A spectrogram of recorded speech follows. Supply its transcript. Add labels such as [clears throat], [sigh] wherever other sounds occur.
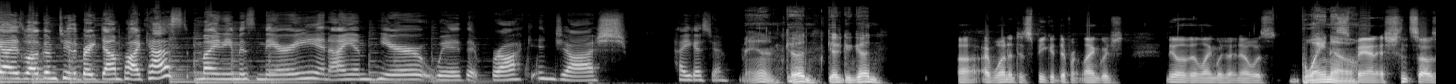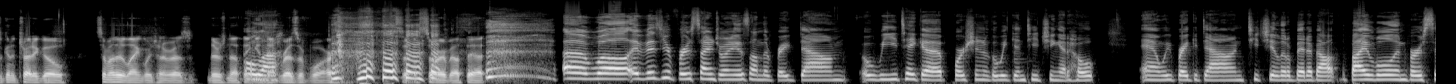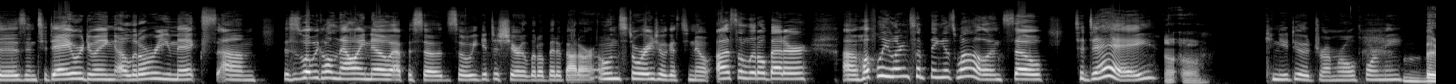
guys, welcome to the Breakdown Podcast. My name is Mary, and I am here with Brock and Josh. How you guys doing? Man, good, good, good, good. uh, I wanted to speak a different language. The only other language I know is Bueno. Spanish, [laughs] and so I was going to try to go some other language. And I realized there's nothing Hola. in that reservoir. [laughs] so sorry about that. Uh, well, if it's your first time joining us on the breakdown, we take a portion of the weekend teaching at Hope and we break it down, teach you a little bit about the Bible and verses. And today we're doing a little remix. Um, this is what we call Now I Know episodes. So we get to share a little bit about our own stories. You'll get to know us a little better. Um, hopefully, learn something as well. And so today, Uh oh. can you do a drum roll for me? [laughs] It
